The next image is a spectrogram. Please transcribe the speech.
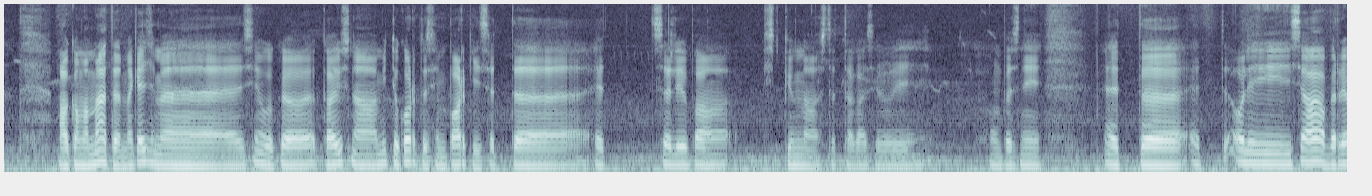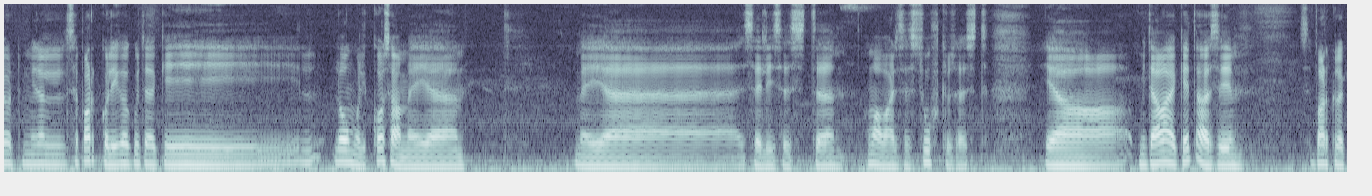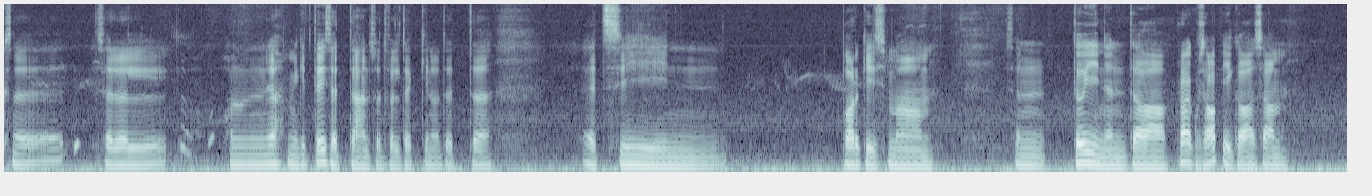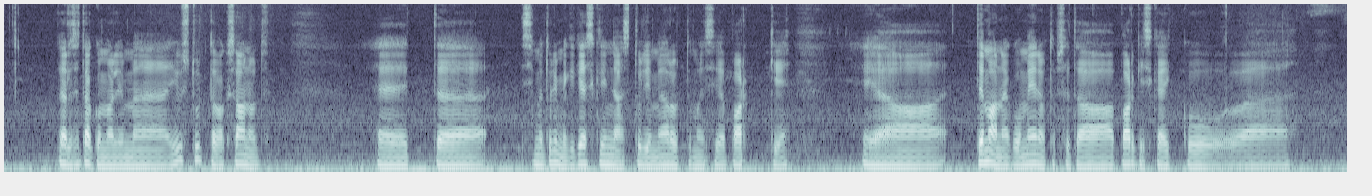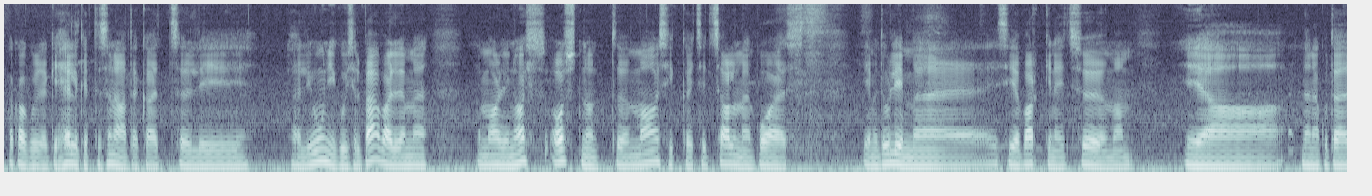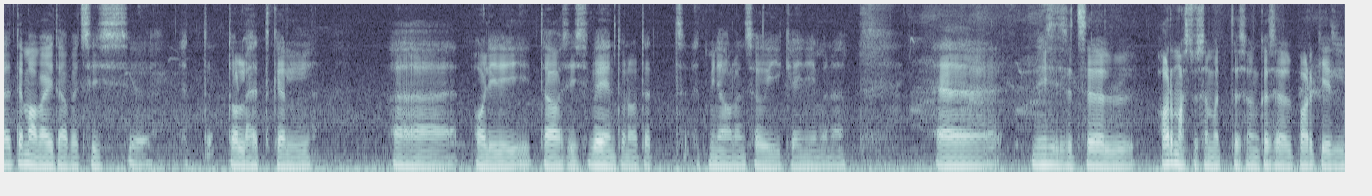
aga ma mäletan, et me käisime sinuga ka, ka üsna mitu korda siin pargis, et, äh, et see oli juba vist kümme aastat tagasi või umbes nii et, et oli see ajaperiood, millal see park oli ka kuidagi loomulik osa meie, meie sellisest omavahelisest suhtlusest. ja mida aeg edasi, see park läks, sellel on jah, mingid teised tähendused veel tekkinud, et, et siin pargis ma, see on, tõin enda praeguse abikaasa peale seda, kui me olime just tuttavaks saanud, et äh, siis me tulimegi kesklinnast, tulime jalutama siia parki. Ja, tema nagu meenutab seda pargis käiku äh, väga kuidagi helgete sõnadega, et see oli ühel juunikuisel päeval ja me, ma olin os-, ostnud maasikaid siit Salme poest ja me tulime siia parki neid sööma ja no nagu ta, tema väidab, et siis, et tol hetkel äh, oli ta siis veendunud, et, et mina olen see õige inimene äh,. niisiis, et sellel armastuse mõttes on ka sellel pargil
